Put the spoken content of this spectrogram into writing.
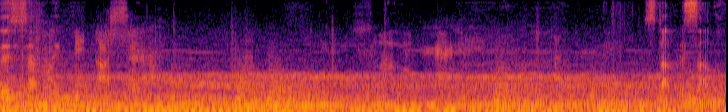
This is happening. Stop this, Salo.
